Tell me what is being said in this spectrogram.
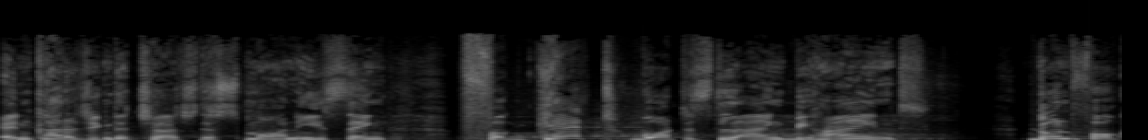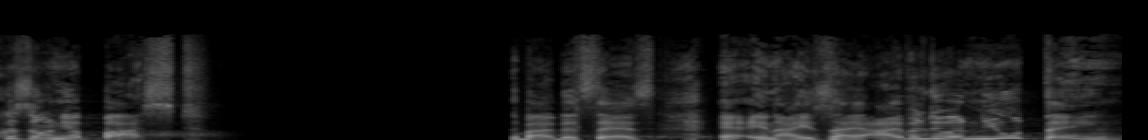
encouraging the church this morning? He's saying, forget what is lying behind. Don't focus on your past. The Bible says uh, in Isaiah, I will do a new thing.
